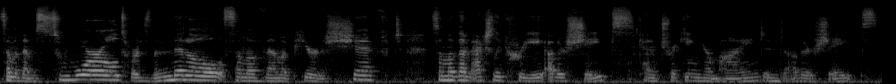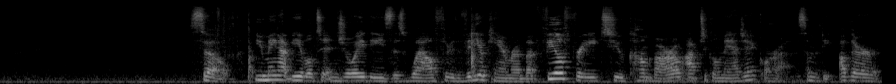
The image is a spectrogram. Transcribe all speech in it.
Some of them swirl towards the middle. Some of them appear to shift. Some of them actually create other shapes, kind of tricking your mind into other shapes. So you may not be able to enjoy these as well through the video camera, but feel free to come borrow Optical Magic or uh, some of the other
